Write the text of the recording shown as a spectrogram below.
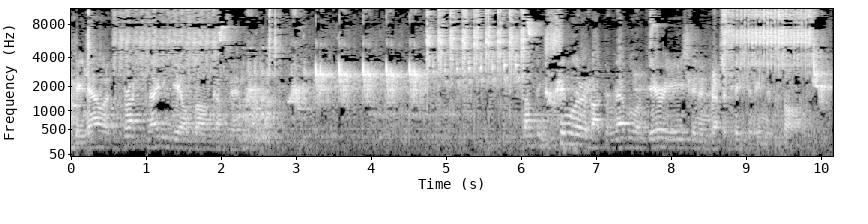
Okay, now a thrush nightingale song comes in. something similar about the level of variation and repetition in this song.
